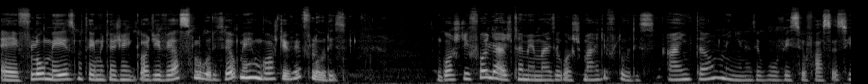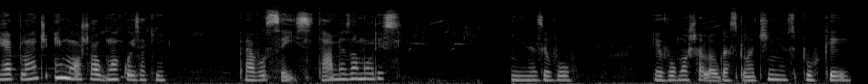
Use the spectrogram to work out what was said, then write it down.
é, flor mesmo, tem muita gente que gosta de ver as flores. Eu mesmo gosto de ver flores. Gosto de folhagem também, mas eu gosto mais de flores. Ah, então, meninas, eu vou ver se eu faço esse replante e mostro alguma coisa aqui pra vocês, tá, meus amores? Meninas, eu vou, eu vou mostrar logo as plantinhas, porque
